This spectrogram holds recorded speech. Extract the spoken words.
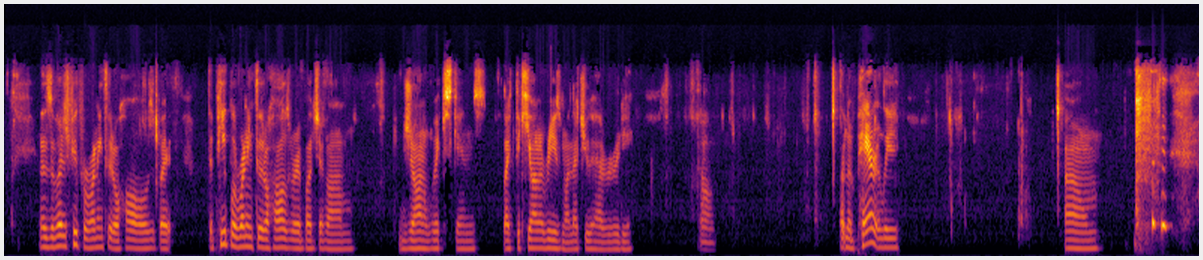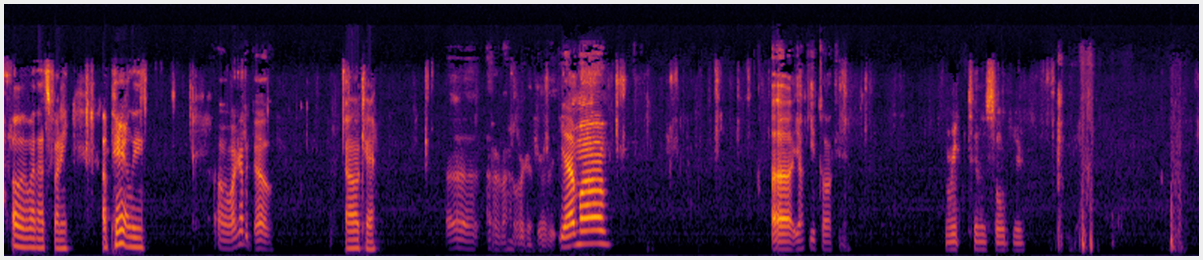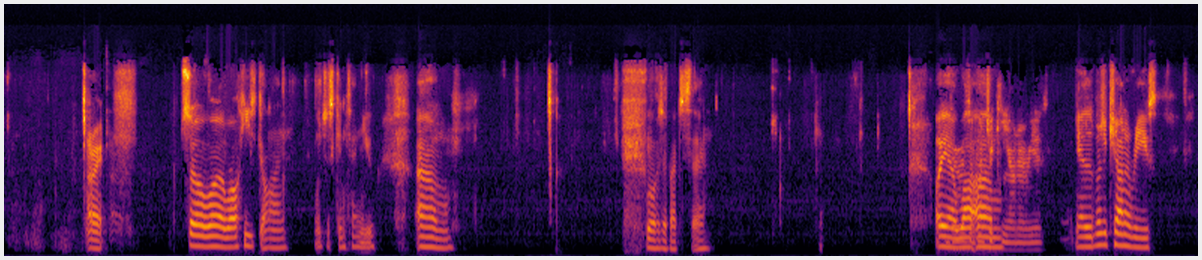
There's a bunch of people running through the halls, but the people running through the halls were a bunch of um John Wick skins, like the Keanu Reeves one that you have, Rudy. Oh, And apparently, um, oh, well, that's funny. Apparently, Oh, I gotta go. oh, okay. Uh, I don't know how we're gonna do it. Yeah, mom. Uh, y'all keep talking. Rick to the soldier. All right. So uh, while he's gone, we'll just continue. Um, what was I about to say? Oh yeah, there was well, a bunch um, of Keanu Reeves. yeah, there's a bunch of Keanu Reeves,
